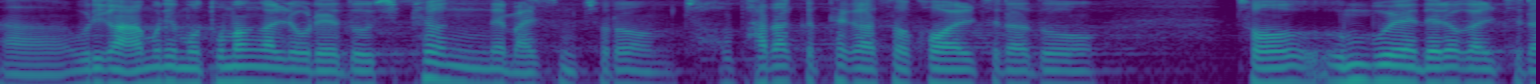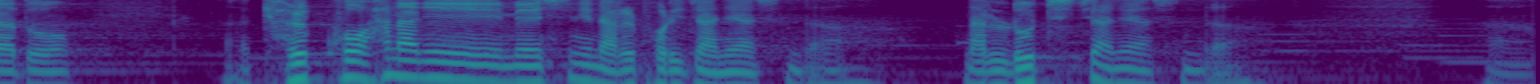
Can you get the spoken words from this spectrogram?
아, 우리가 아무리 뭐 도망가려고 해도 시편의 말씀처럼 저 바다 끝에 가서 거할지라도 저 음부에 내려갈지라도 결코 하나님의 신이 나를 버리지 아니하신다. 나를 놓치지 아니하신다. 아,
